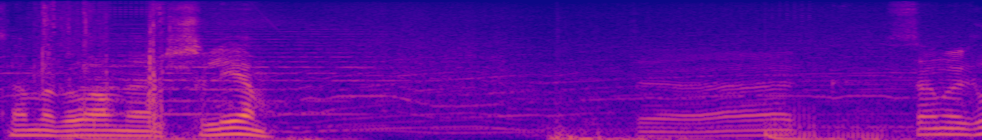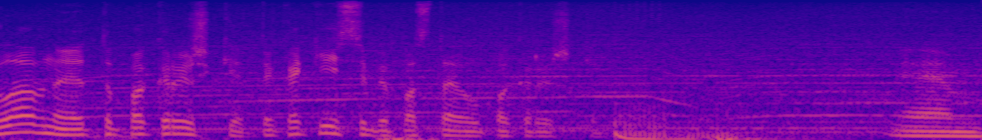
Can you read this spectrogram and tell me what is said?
Самое главное, шлем. Так, самое главное это покрышки. Ты какие себе поставил покрышки? Эм,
